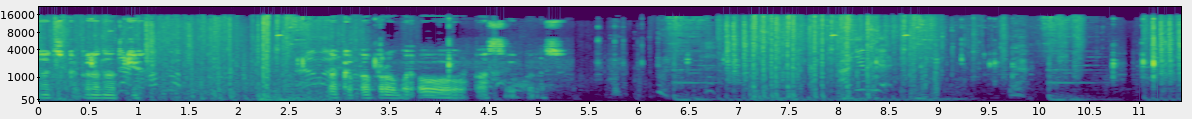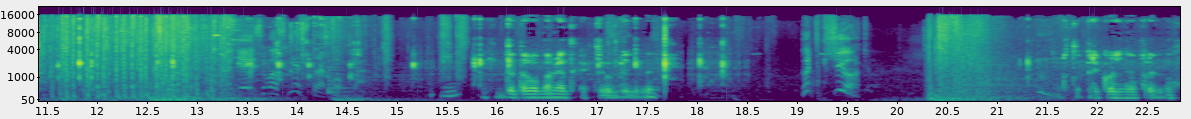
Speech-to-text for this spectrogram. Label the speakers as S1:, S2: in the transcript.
S1: Давайте-ка гранатки. Ну-ка попробуй. О, посыпались.
S2: Надеюсь, у вас есть страховка?
S1: До того момента, как тебя убили, да?
S2: Вот черт!
S1: Ух ты, прикольно я прыгнул.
